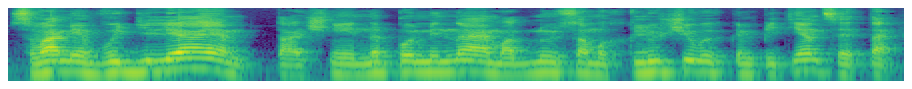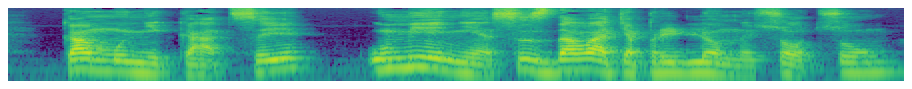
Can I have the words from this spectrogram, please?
с вами выделяем, точнее напоминаем одну из самых ключевых компетенций, это коммуникации, умение создавать определенный социум,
